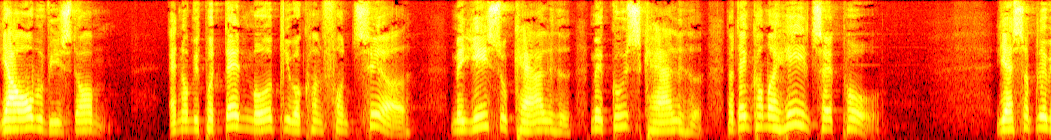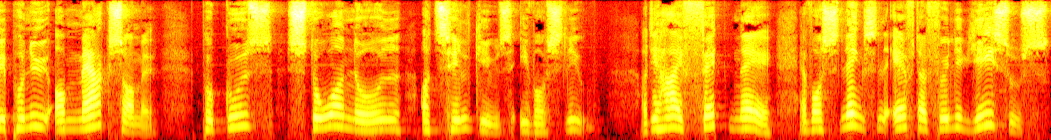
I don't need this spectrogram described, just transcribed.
Jeg er overbevist om, at når vi på den måde bliver konfronteret med Jesu kærlighed, med Guds kærlighed, når den kommer helt tæt på, ja, så bliver vi på ny opmærksomme på Guds store nåde og tilgivelse i vores liv. Og det har effekten af, at vores længsel efter at følge Jesus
